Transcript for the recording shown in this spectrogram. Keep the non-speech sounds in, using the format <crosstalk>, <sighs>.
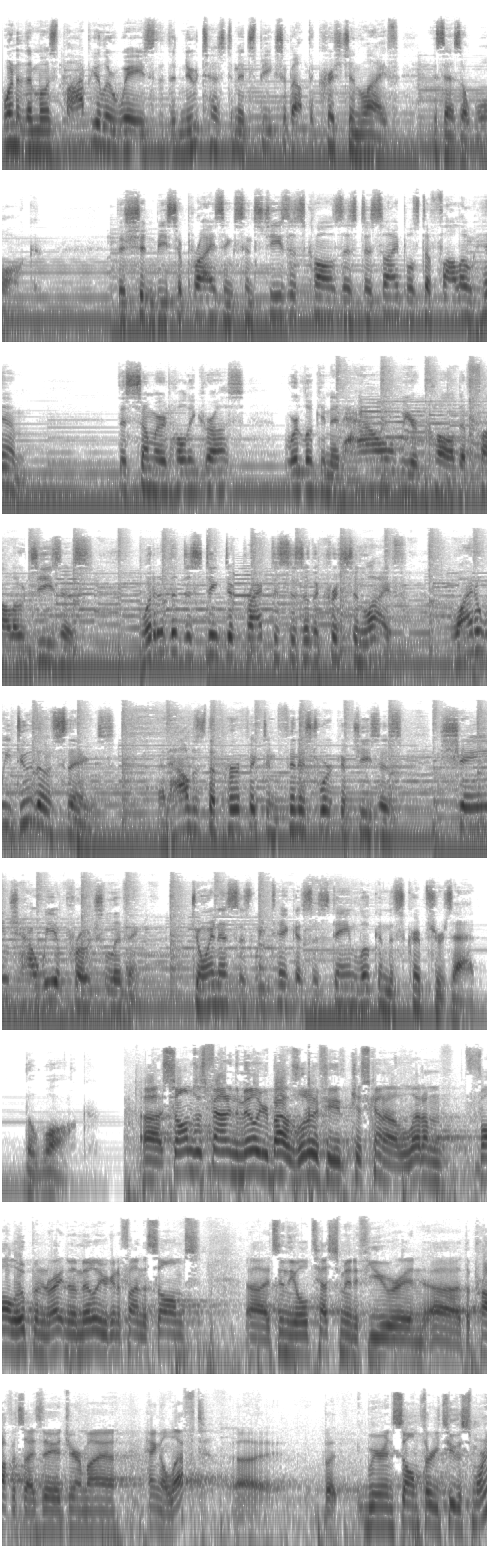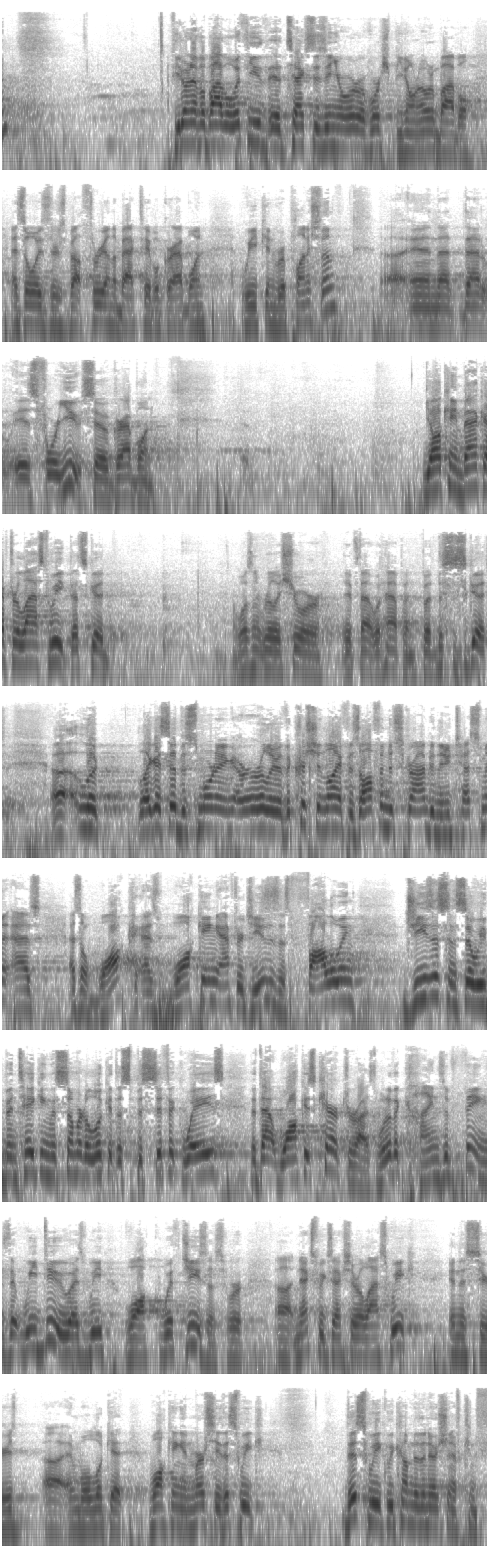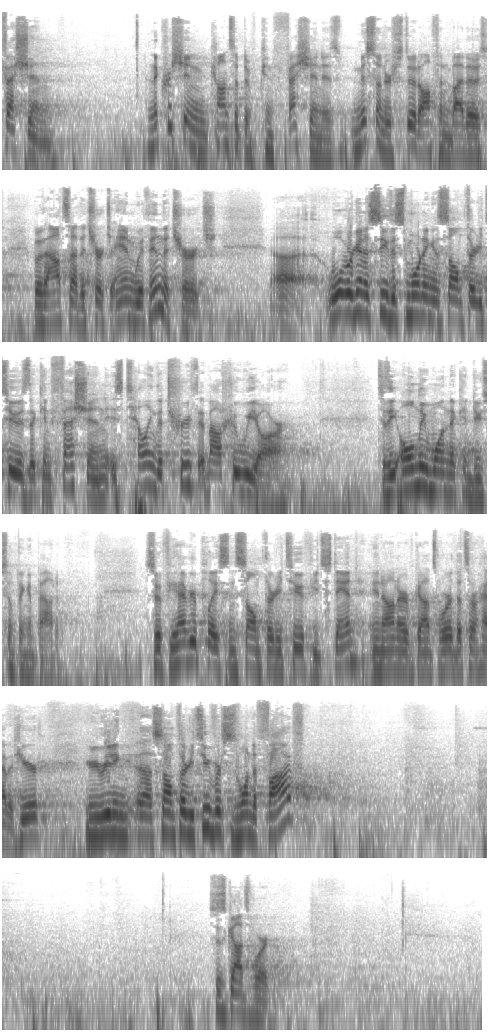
One of the most popular ways that the New Testament speaks about the Christian life is as a walk. This shouldn't be surprising since Jesus calls his disciples to follow him. This summer at Holy Cross, we're looking at how we are called to follow Jesus. What are the distinctive practices of the Christian life? Why do we do those things? And how does the perfect and finished work of Jesus change how we approach living? Join us as we take a sustained look in the scriptures at the walk. Uh, Psalms is found in the middle of your Bibles. Literally, if you just kind of let them fall open right in the middle, you're going to find the Psalms. Uh, it's in the Old Testament. If you are in uh, the prophets Isaiah, Jeremiah, hang a left. Uh, but we're in Psalm 32 this morning. If you don't have a Bible with you, the text is in your order of worship. You don't own a Bible. As always, there's about three on the back table. Grab one. We can replenish them, uh, and that, that is for you. So grab one. Y'all came back after last week. That's good. I wasn't really sure if that would happen, but <laughs> this is good. Uh, look, like I said this morning or earlier, the Christian life is often described in the New Testament as, as a walk, as walking after Jesus, as following Jesus. And so we've been taking this summer to look at the specific ways that that walk is characterized. What are the kinds of things that we do as we walk with Jesus? We're, uh, next week's actually our last week in this series, uh, and we'll look at walking in mercy this week. This week, we come to the notion of confession. And the Christian concept of confession is misunderstood often by those both outside the church and within the church. Uh, what we're going to see this morning in Psalm 32 is that confession is telling the truth about who we are to the only one that can do something about it. So if you have your place in Psalm 32, if you'd stand in honor of God's word, that's our habit here. You're reading uh, Psalm 32, verses 1 to 5. This is God's word.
